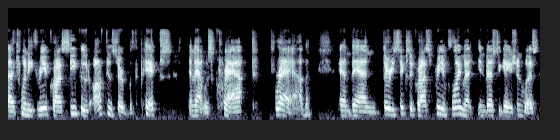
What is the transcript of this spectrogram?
uh, 23 across seafood often served with picks, and that was crapped crab. And then 36 across pre employment investigation was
